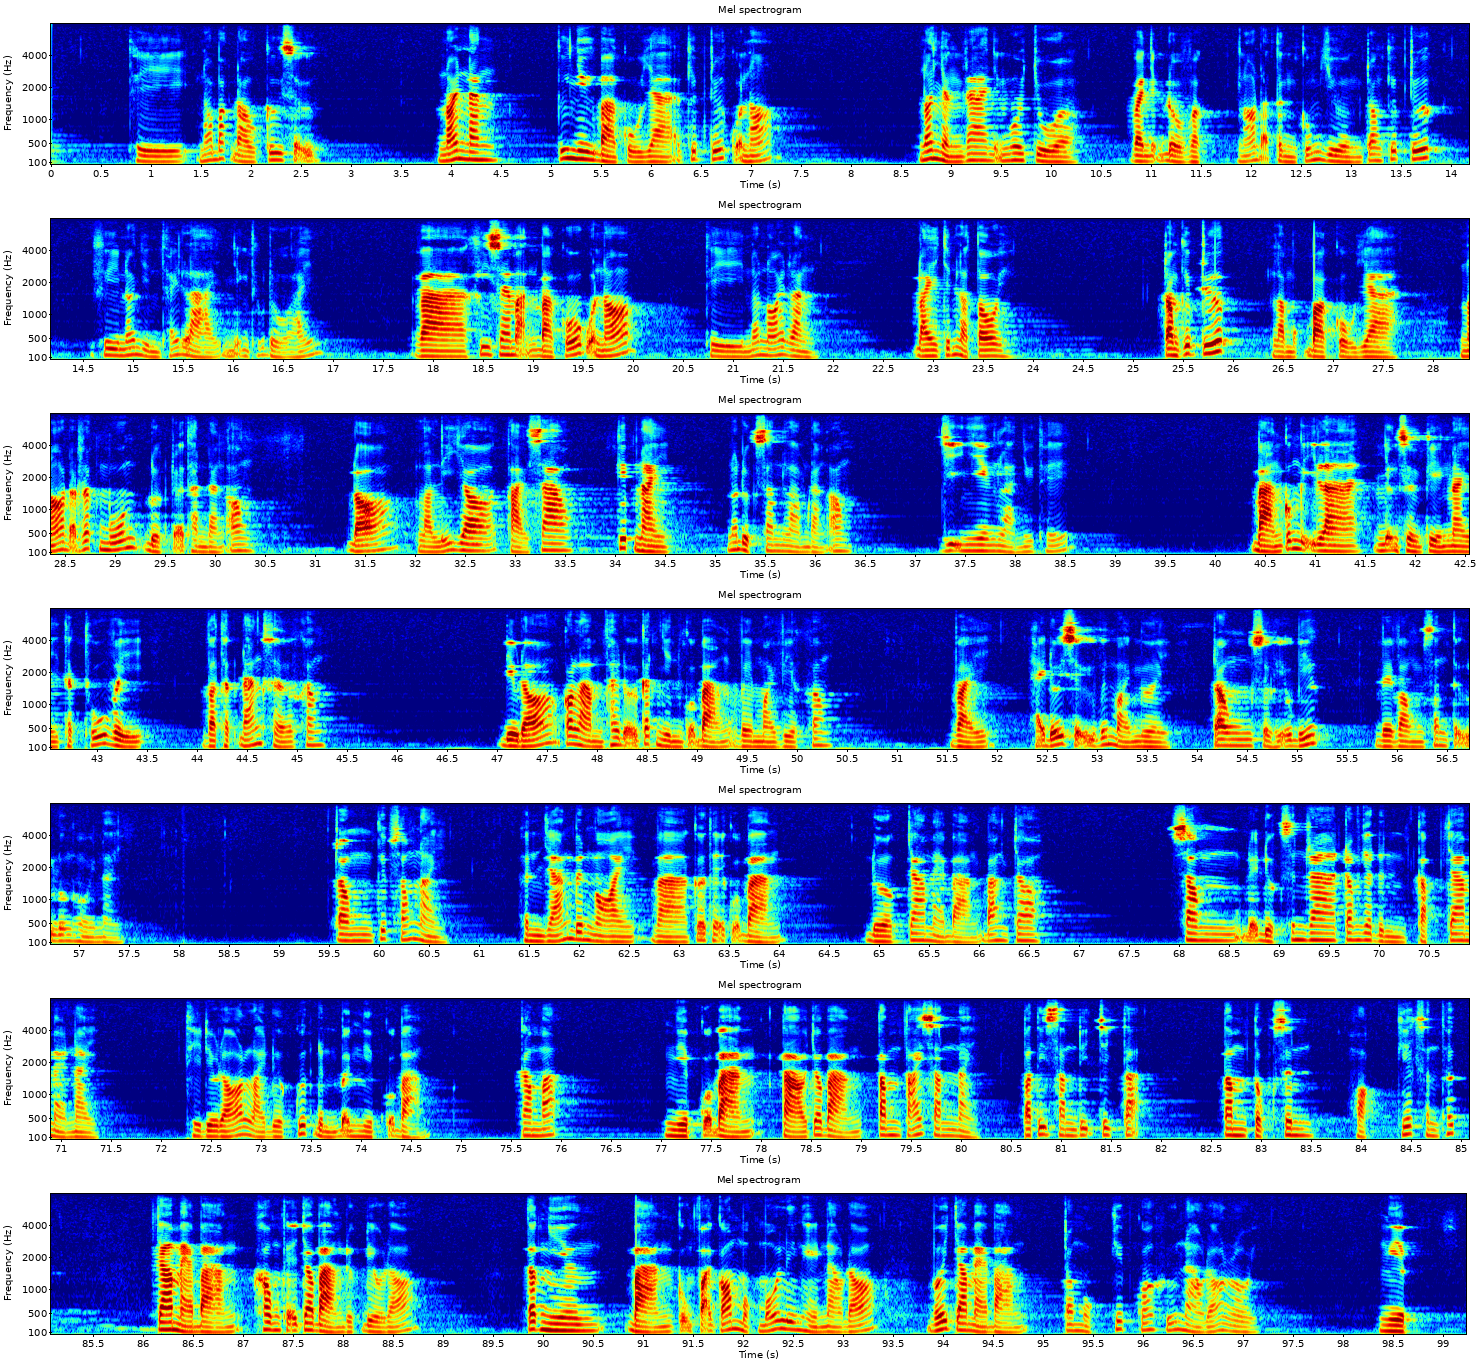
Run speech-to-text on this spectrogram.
thì nó bắt đầu cư xử, nói năng cứ như bà cụ già ở kiếp trước của nó. Nó nhận ra những ngôi chùa và những đồ vật nó đã từng cúng dường trong kiếp trước khi nó nhìn thấy lại những thứ đồ ấy. Và khi xem ảnh bà cố của nó thì nó nói rằng đây chính là tôi. Trong kiếp trước là một bà cụ già, nó đã rất muốn được trở thành đàn ông. Đó là lý do tại sao kiếp này nó được sanh làm đàn ông. Dĩ nhiên là như thế. Bạn có nghĩ là những sự kiện này thật thú vị và thật đáng sợ không? Điều đó có làm thay đổi cách nhìn của bạn về mọi việc không? Vậy, hãy đối xử với mọi người trong sự hiểu biết về vòng sanh tử luân hồi này. trong kiếp sống này, hình dáng bên ngoài và cơ thể của bạn được cha mẹ bạn ban cho. Song để được sinh ra trong gia đình cặp cha mẹ này, thì điều đó lại được quyết định bởi nghiệp của bạn. Karma nghiệp của bạn tạo cho bạn tâm tái sanh này patisandhichitta tâm tục sinh hoặc kiết sanh thức cha mẹ bạn không thể cho bạn được điều đó. Tất nhiên, bạn cũng phải có một mối liên hệ nào đó với cha mẹ bạn trong một kiếp quá khứ nào đó rồi. Nghiệp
